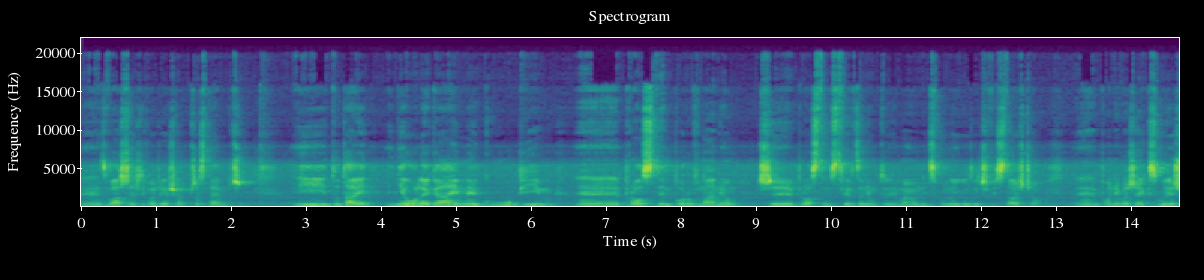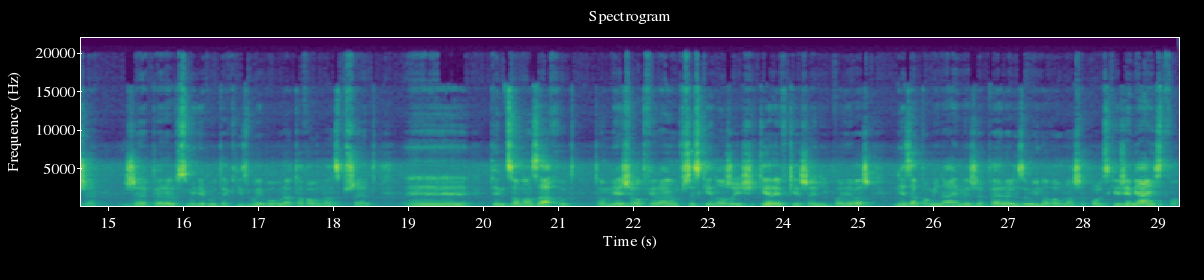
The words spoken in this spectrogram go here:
e, zwłaszcza jeśli chodzi o świat przestępczy. I tutaj nie ulegajmy głupim, e, prostym porównaniom czy prostym stwierdzeniom, które nie mają nic wspólnego z rzeczywistością. E, ponieważ jak słyszę, że PRL w sumie nie był taki zły, bo uratował nas przed e, tym, co ma Zachód, to mnie się otwierają wszystkie noże i sikiery w kieszeni, ponieważ nie zapominajmy, że PRL zrujnował nasze polskie ziemiaństwo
